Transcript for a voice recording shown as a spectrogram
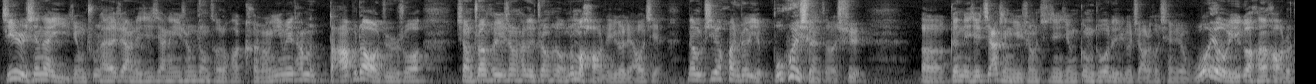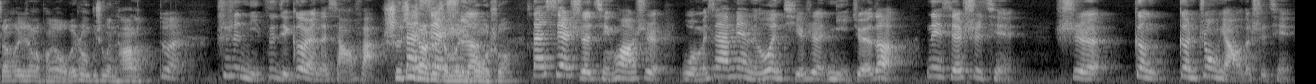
即使现在已经出台的这样的一些家庭医生政策的话，可能因为他们达不到，就是说像专科医生他对专科有那么好的一个了解，那么这些患者也不会选择去。呃，跟那些家庭医生去进行更多的一个交流和签约。我有一个很好的专科医生的朋友，我为什么不去问他呢？对，这是你自己个人的想法，实际上是什么？你跟我说。但现实的情况是我们现在面临的问题是，你觉得那些事情是更更重要的事情，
